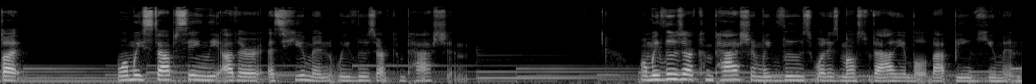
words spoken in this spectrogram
But when we stop seeing the other as human, we lose our compassion. When we lose our compassion, we lose what is most valuable about being human.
